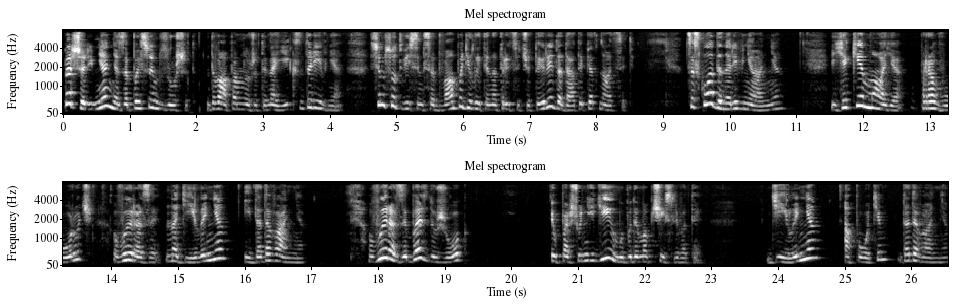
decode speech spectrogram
Перше рівняння записуємо в зошит. 2 помножити на х дорівнює 782 поділити на 34 і додати 15. Це складене рівняння, яке має праворуч вирази на ділення і додавання. Вирази без дужок. І в першу дію ми будемо обчислювати ділення, а потім додавання.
